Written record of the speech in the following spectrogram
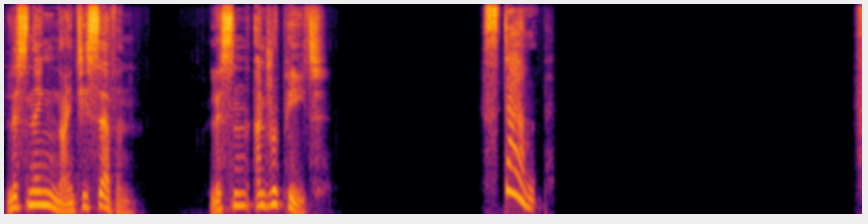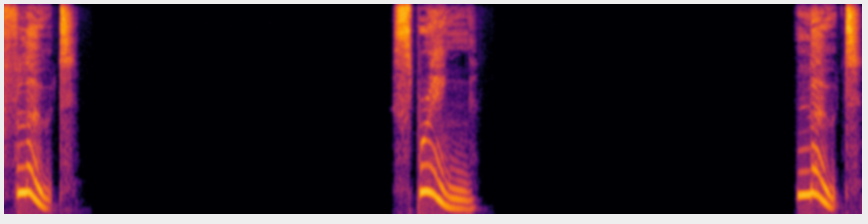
Listening 97. Listen and repeat. Stamp. Float. Spring. Note.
